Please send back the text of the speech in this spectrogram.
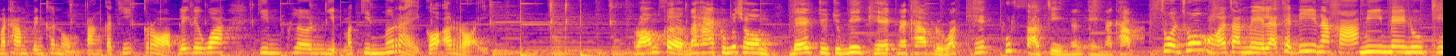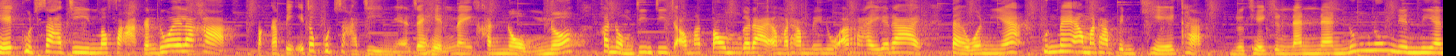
มาทำเป็นขนมปังกะทิกรอบ เรียกได้ว่า กินเพลินหยิบมากินเมื่อไหร่ก็อร่อย พร้อมเสิร์ฟนะฮะคุณผู้ชมbaked jujube cake นะครับหรือว่าเค้กพุทราจีนนั่นเองนะครับ ส่วนช่วงของอาจารย์เมย์และเท็ดดี้นะคะ มีเมนูเค้กพุทราจีนมาฝากกันด้วยล่ะค่ะ ปกติไอ้เจ้าพุทราจีนเนี่ยจะเห็นในขนมเนอะขนมจีนจีนจะเอามาต้มก็ได้เอามาทำเมนูอะไรก็ได้ แต่วันนี้คุณแม่เอามาทำเป็นเค้กค่ะ เนื้อเค้กจะแน่นๆนุ่มๆเนียน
